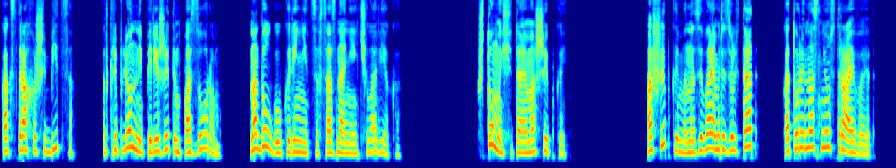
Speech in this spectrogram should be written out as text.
Как страх ошибиться, подкрепленный пережитым позором, надолго укоренится в сознании человека. Что мы считаем ошибкой? Ошибкой мы называем результат, который нас не устраивает,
